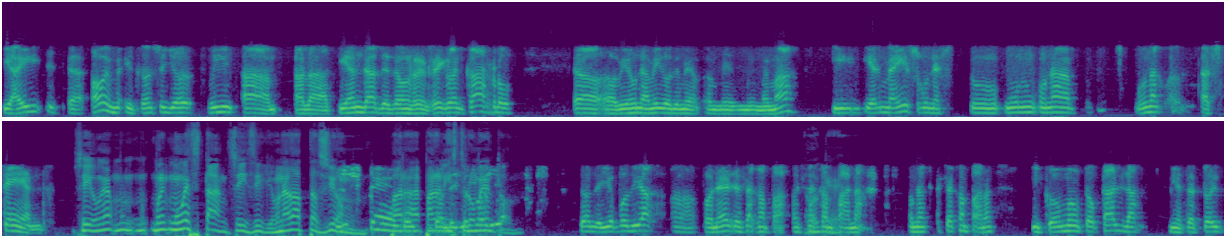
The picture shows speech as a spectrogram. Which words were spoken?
Y ahí, eh, oh, entonces yo fui a, a la tienda de Don Enrique en Carro. eh, había un amigo de mi, mi- mi mamá y, y él me hizo un, un- una, una a stand Sí, un, un- un stand, sí, sí, una adaptación stand para, para el donde instrumento. podía- donde yo podía ah, poner esa, campa esa campana, una, esa campana, y cómo tocarla mientras estoy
